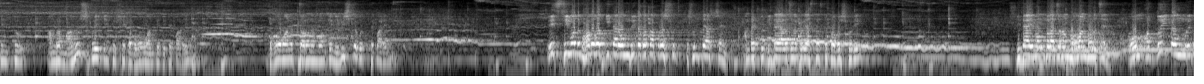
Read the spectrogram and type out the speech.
কিন্তু আমরা মানুষ হয়ে কিন্তু সেটা ভগবানকে দিতে পারি না। ভগবানের চরণে মনকে নিবিষ্ট করতে পারে না। শ্রীমদ ভগবত গীতার অমৃত কথা আপনারা শুনতে আসছেন। আমরা একটু গীতায় আলোচনা করি, আস্তে আস্তে প্রবেশ করি। গীতায় মঙ্গলাচরণ ভগবান বলেছেন, ওম অদ্বৈত অমৃত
